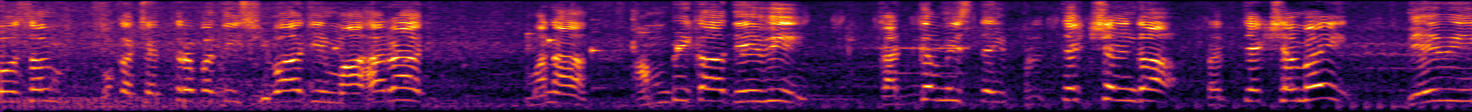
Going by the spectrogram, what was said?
కోసం ఒక ఛత్రపతి శివాజీ మహారాజ్ మన అంబికాదేవి ఖడ్గమిస్తే ప్రత్యక్షంగా ప్రత్యక్షమై దేవి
